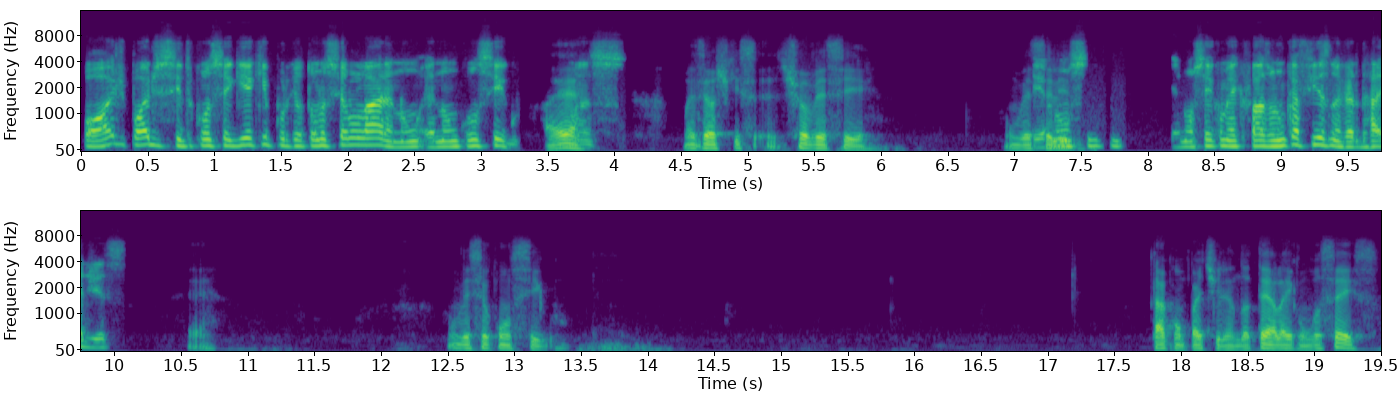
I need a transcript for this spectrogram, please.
Pode, pode, se tu conseguir aqui, porque eu estou no celular, eu não, eu não consigo. Ah, é? Mas... mas eu acho que. Deixa eu ver se. Vamos ver eu se não ele... sei, Eu não sei como é que faz, eu nunca fiz, na verdade, isso. É. Vamos ver se eu consigo. Tá compartilhando a tela aí com vocês?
